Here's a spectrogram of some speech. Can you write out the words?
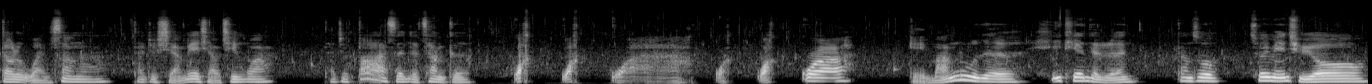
到了晚上呢，它就想念小青蛙。他就大声的唱歌，呱呱呱呱呱呱，给忙碌的一天的人当做催眠曲哦。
